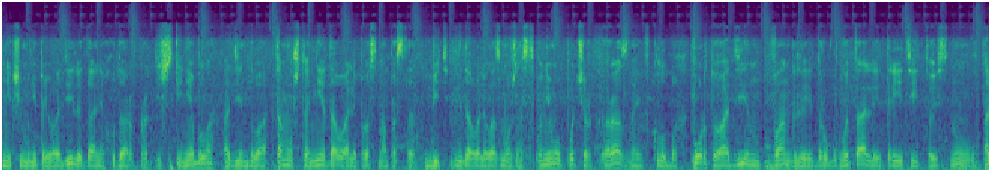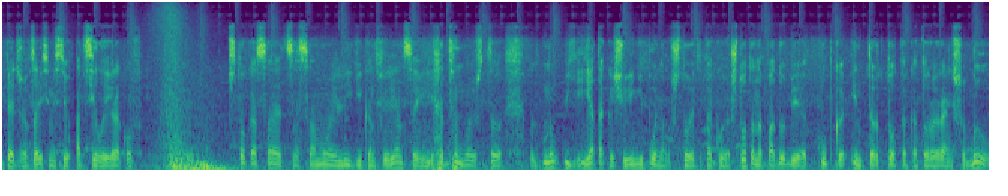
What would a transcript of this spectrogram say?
ни к чему не приводили. Дальних ударов практически не было. 1-2. Потому что не давали просто-напросто бить, не давали возможность. У него почерк разный в клубах. Порту один, в Англии другой, в Италии третий. То есть, ну, опять же, в зависимости от силы игроков. Что касается самой лиги конференции, я думаю, что ну, я так еще и не понял, что это такое. Что-то наподобие Кубка Интертота, который раньше был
